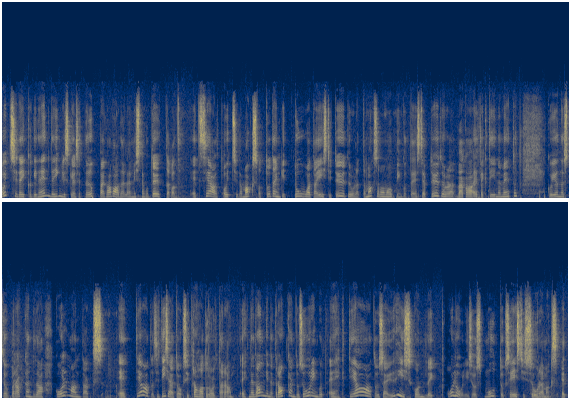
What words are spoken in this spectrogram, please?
otsida ikkagi nende ingliskeelsete õppekavadele, mis nagu töötavad, et sealt otsida maksvat tudengit, tuua ta Eesti tööturule, et ta maksab oma õpingute eest, jääb tööturule, väga efektiivne meetod, kui õnnestub rakendada. kolmandaks, et teadlased ise tooksid raha turult ära, ehk need ongi need rakendusuuringud ehk teaduse ühiskondlik olulisus muutuks Eestis suuremaks, et,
